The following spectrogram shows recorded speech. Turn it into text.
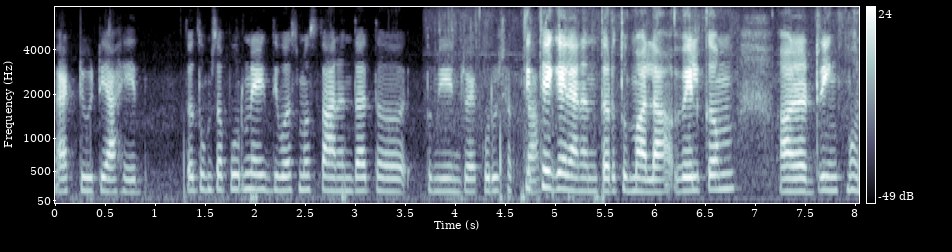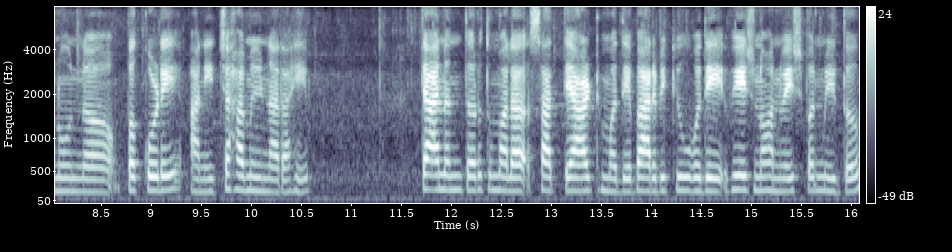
ॲक्टिव्हिटी आहेत. तर तुमचा पूर्ण एक दिवस मस्त आनंदात तुम्ही एन्जॉय करू शकता. तिथे गेल्यानंतर तुम्हाला वेलकम ड्रिंक म्हणून पकोडे आणि चहा मिळणार आहे. त्यानंतर तुम्हाला सात ते आठमध्ये बार्बिक्यूमध्ये व्हेज नॉनव्हेज पण मिळतं.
